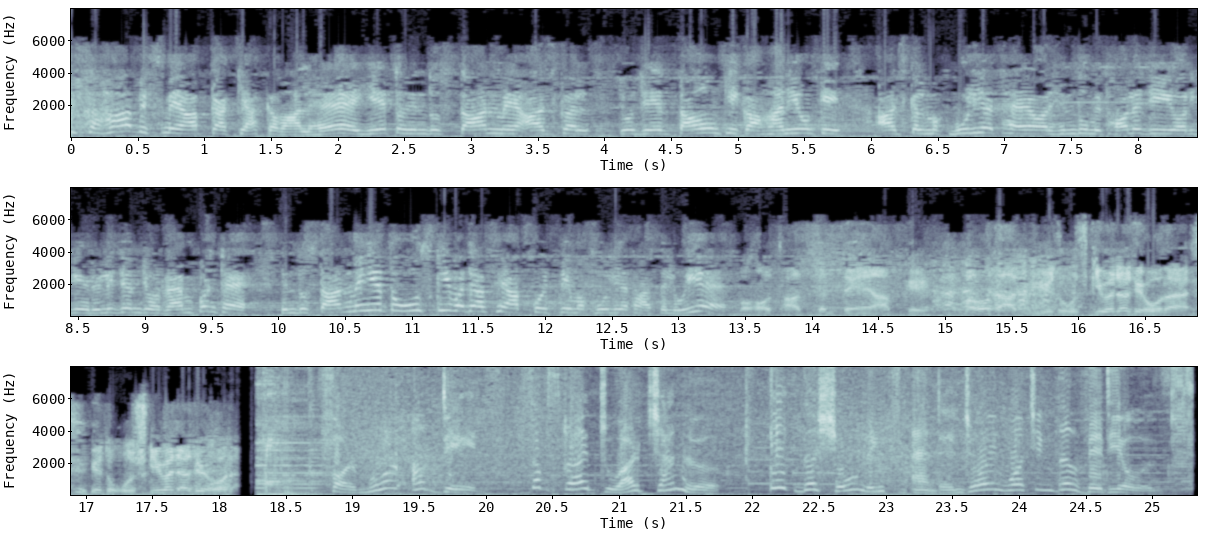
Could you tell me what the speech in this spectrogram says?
मौलवी साहब इसमें आपका क्या कमाल है? ये तो हिंदुस्तान में आजकल जो देवताओं की कहानियों की आजकल मकबूलियत है और हिंदू मिथोलॉजी और ये रिलीजन जो रैम्पंट है हिंदुस्तान में ये तो उसकी वजह से आपको इतनी मकबूलियत हासिल हुई है। बहुत हाथ चलते हैं आपके। बहुत आदमी ये तो उसकी वजह से हो रहा है। ये तो उसकी वजह से हो रहा है। For more update subscribe to our channel click the show links and enjoy watching the.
